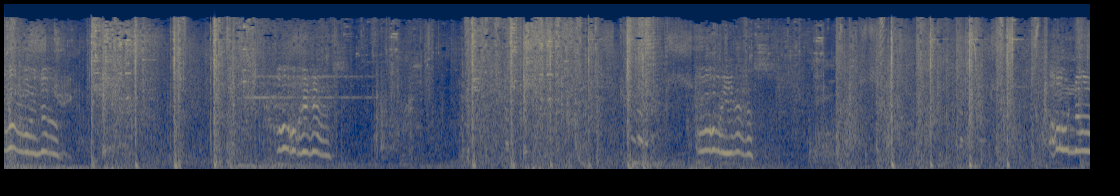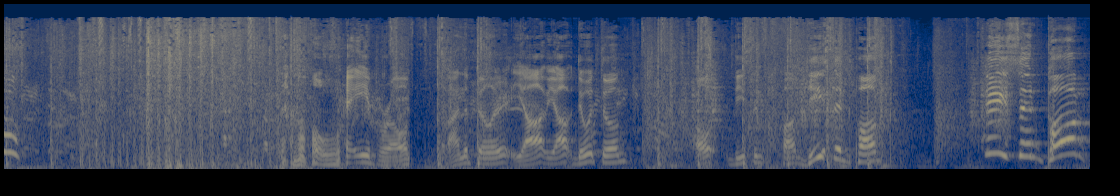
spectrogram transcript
Oh no! Oh yes! Oh yes! Oh no! No way, bro. Find the pillar. Yup, yup. Do it to him. Oh, decent pump. Decent pump. Decent pump!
